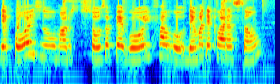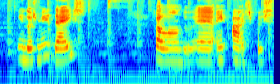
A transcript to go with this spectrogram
depois o Maurício de Souza pegou e falou, deu uma declaração em 2010, falando, é, em aspas,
